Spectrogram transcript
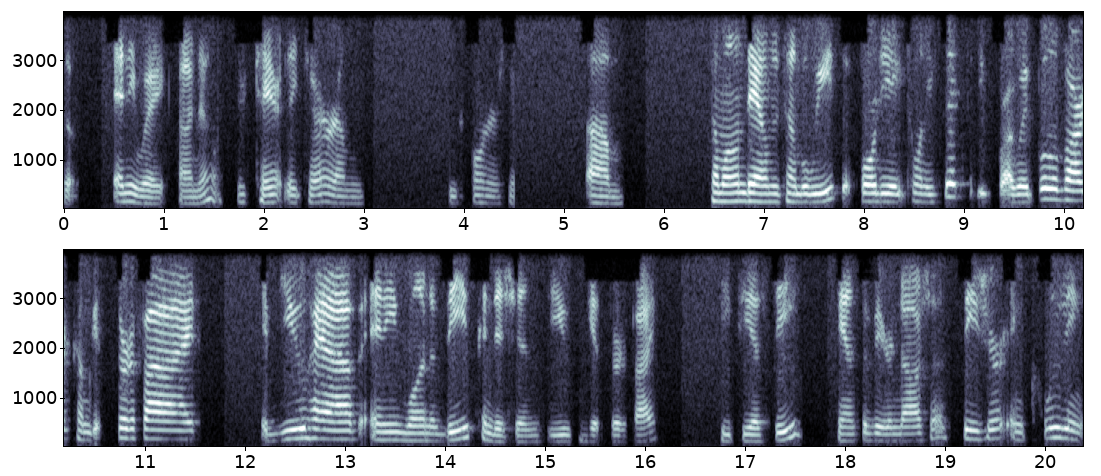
So anyway, I know they tear they tear around these, corners. Here. Um, come on down to Tumbleweeds at 4826 East Broadway Boulevard. Come get certified. If you have any one of these conditions, you can get certified. PTSD, and severe nausea, seizure, including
